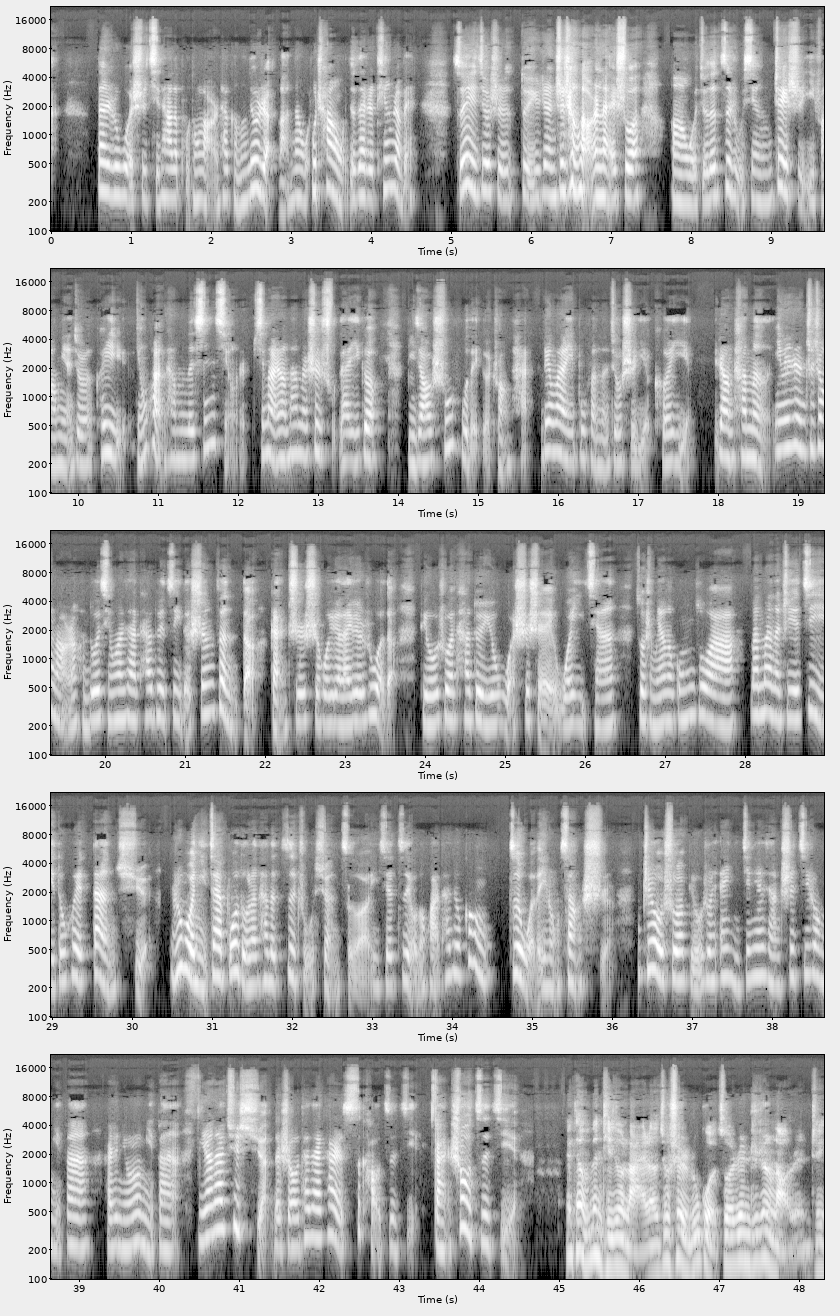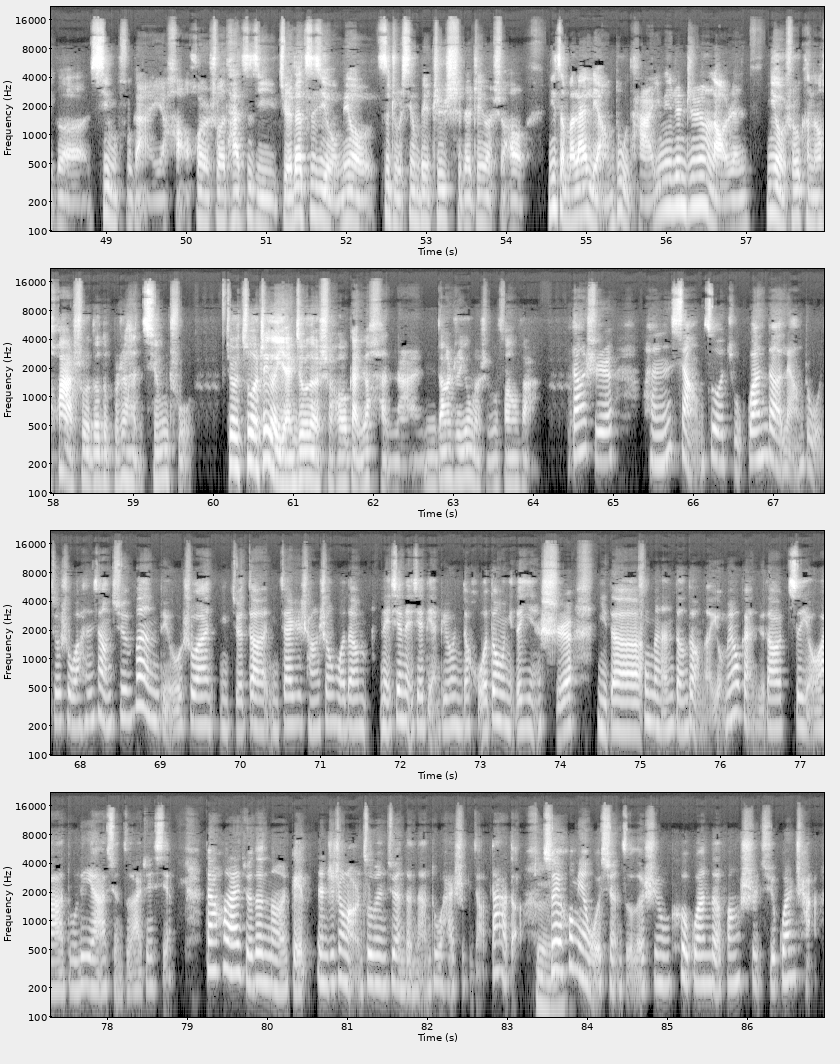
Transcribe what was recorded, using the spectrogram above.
但如果是其他的普通老人，他可能就忍了。那我不唱，我就在这听着呗。所以，就是对于认知症老人来说，嗯，我觉得自主性这是一方面，就是可以平缓他们的心情，起码让他们是处在一个比较舒服的一个状态。另外一部分呢，就是也可以让他们，因为认知症老人很多情况下，他对自己的身份的感知是会越来越弱的。比如说，他对于我是谁，我以前做什么样的工作啊，慢慢的这些记忆都会淡去。如果你再剥夺了他的自主选择一些自由的话，他就更自我的一种丧失。只有说，比如说，哎，你今天想吃鸡肉米饭还是牛肉米饭啊？你让他去选的时候，他才开始思考自己，感受自己。哎，但问题就来了，就是如果做认知症老人，这个幸福感也好，或者说他自己觉得自己有没有自主性被支持的这个时候，你怎么来量度他？因为认知症老人，你有时候可能话说的都不是很清楚。就是做这个研究的时候，感觉很难。你当时用了什么方法？当时很想做主观的量度，就是我很想去问，比如说，你觉得你在日常生活的哪些哪些点，比如你的活动、你的饮食、你的出门等等的，有没有感觉到自由啊、独立啊、选择啊这些？但是后来觉得呢，给认知症老人做问卷的难度还是比较大的，所以后面我选择的是用客观的方式去观察。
